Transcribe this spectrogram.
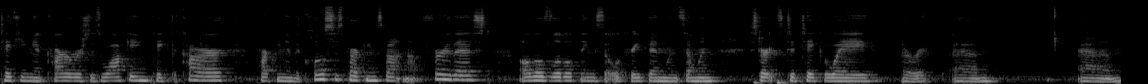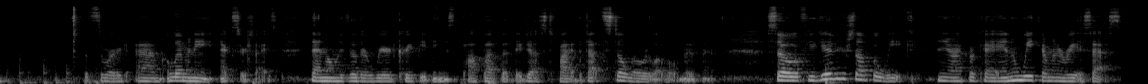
taking a car versus walking, take the car, parking in the closest parking spot, not the furthest, all those little things that will creep in when someone starts to take away or um, um, what's the word um, eliminate exercise. Then all these other weird creepy things pop up that they justify but that's still lower level movement. So if you give yourself a week and you're like okay in a week i'm going to reassess.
